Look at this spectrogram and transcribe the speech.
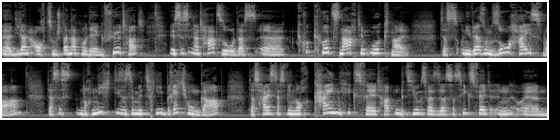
äh, die dann auch zum Standardmodell geführt hat, ist es in der Tat so, dass äh, kurz nach dem Urknall das Universum so heiß war, dass es noch nicht diese Symmetriebrechung gab. Das heißt, dass wir noch kein Higgsfeld hatten, beziehungsweise dass das Higgsfeld in, ähm,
